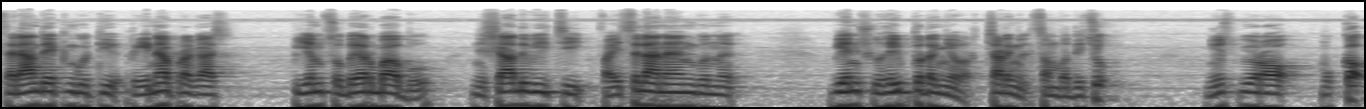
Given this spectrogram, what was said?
Salam Thekkankutti Reena Prakash P M Zubair Babu Nishad Veechi Faisal Anankunnu V N Shuhaib തുടങ്ങിയവർ ചടങ്ങിൽ സംബന്ധിച്ചു. News bureau Mukkam.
